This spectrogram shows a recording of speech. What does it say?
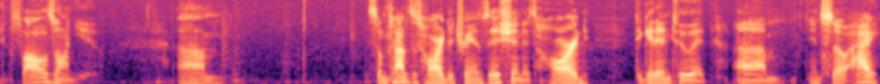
and falls on you. Um, sometimes it's hard to transition. It's hard to get into it. Um, and so I,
